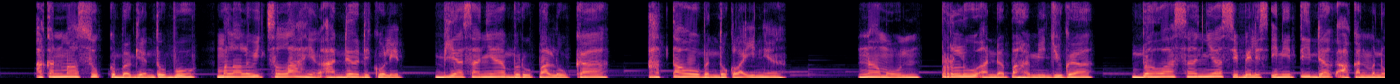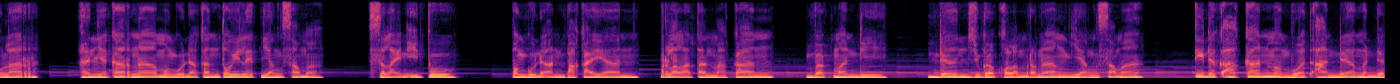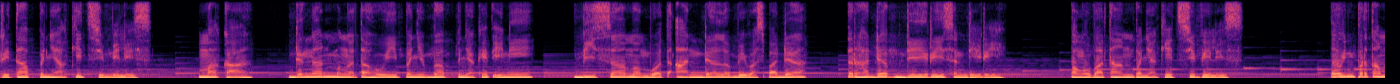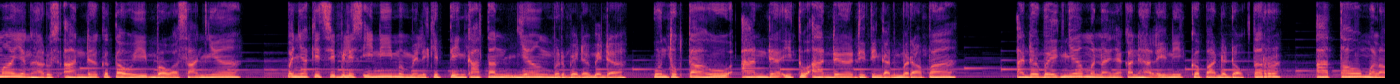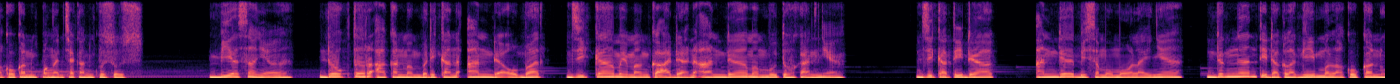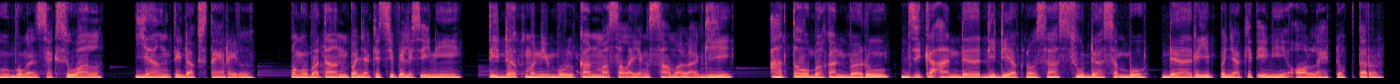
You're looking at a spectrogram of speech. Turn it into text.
akan masuk ke bagian tubuh melalui celah yang ada di kulit, biasanya berupa luka atau bentuk lainnya. Namun, perlu Anda pahami juga bahwasannya sipilis ini tidak akan menular hanya karena menggunakan toilet yang sama. Selain itu, penggunaan pakaian, peralatan makan, bak mandi, dan juga kolam renang yang sama tidak akan membuat Anda menderita penyakit sipilis. Maka, dengan mengetahui penyebab penyakit ini, bisa membuat Anda lebih waspada terhadap diri sendiri. Pengobatan penyakit sipilis Poin pertama yang harus Anda ketahui bahwasannya penyakit sipilis ini memiliki tingkatan yang berbeda-beda. Untuk tahu Anda itu ada di tingkat berapa, ada baiknya menanyakan hal ini kepada dokter atau melakukan pengecekan khusus. Biasanya, dokter akan memberikan Anda obat jika memang keadaan Anda membutuhkannya. Jika tidak, Anda bisa memulainya dengan tidak lagi melakukan hubungan seksual yang tidak steril. Pengobatan penyakit sipilis ini tidak menimbulkan masalah yang sama lagi atau bahkan baru jika Anda didiagnosa sudah sembuh dari penyakit ini oleh dokter.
